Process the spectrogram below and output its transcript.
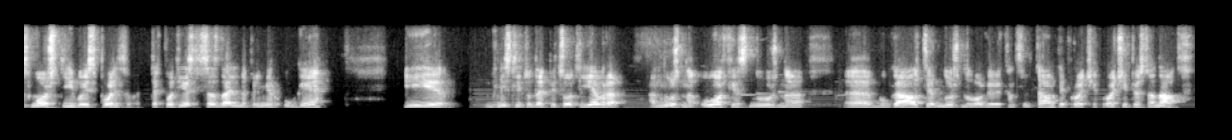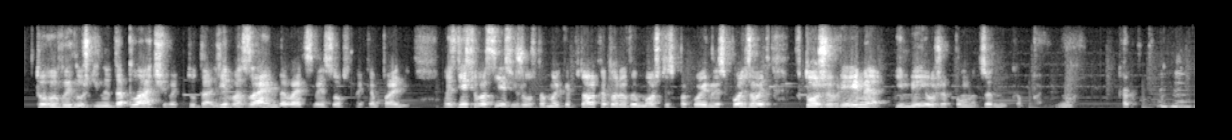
сможете его использовать. Так вот, если создали, например, УГ и внесли туда 500 евро, а нужно офис, нужно бухгалтер, нужен налоговый консультант и прочее, прочий персонал, то вы вынуждены доплачивать туда, либо займ давать своей собственной компании. А здесь у вас есть уже уставной капитал, который вы можете спокойно использовать, в то же время имея уже полноценную компанию. Ну, как угу.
